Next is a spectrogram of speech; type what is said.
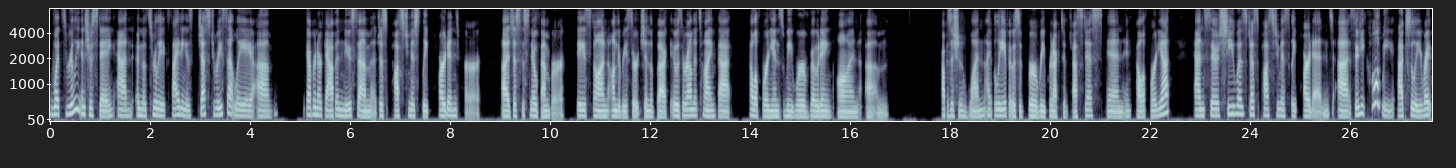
what's really interesting and, and what's really exciting is just recently, um, Governor Gavin Newsom just posthumously pardoned her uh, just this November based on on the research in the book. It was around the time that Californians we were voting on um, Proposition One, I believe it was for reproductive justice in in California, And so she was just posthumously pardoned. Uh, so he called me actually right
